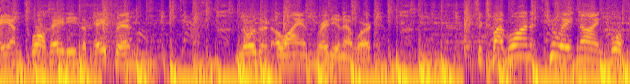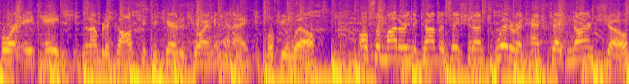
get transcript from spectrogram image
AM 1280, The Patriot. Northern Alliance Radio Network. 651 289 4488, the number to call should you care to join me, and I hope you will. Also, monitoring the conversation on Twitter at hashtag NARN Show,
